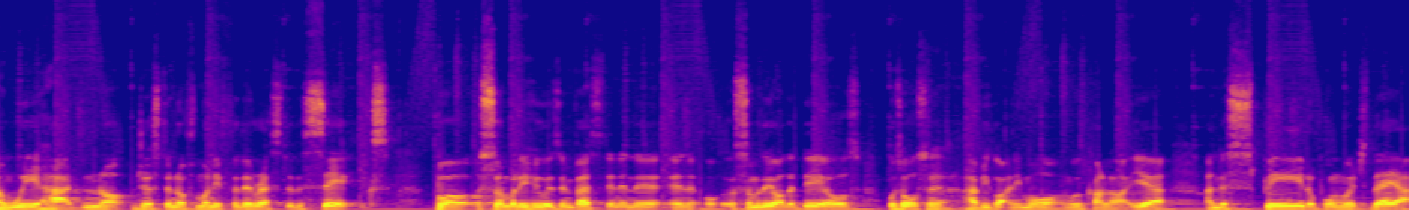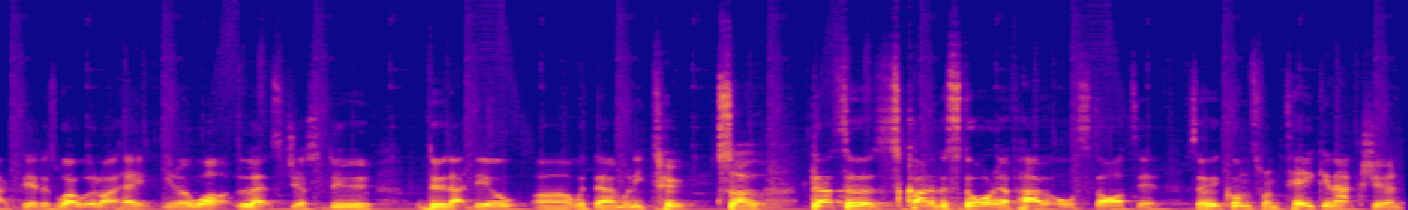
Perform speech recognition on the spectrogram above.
And we had not just enough money for the rest of the six, but somebody who was investing in the in some of the other deals was also, have you got any more? And we were kind of like, yeah. And the speed upon which they acted as well, we were like, hey, you know what? Let's just do do that deal uh, with their money too. So that's a, kind of the story of how it all started. So it comes from taking action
